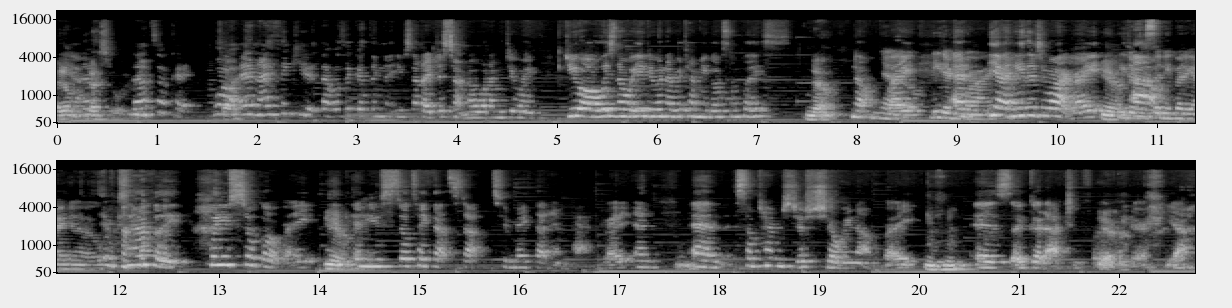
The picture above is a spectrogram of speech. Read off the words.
I don't Yeah, necessarily. That's okay. Well, So- and I think you that was a good thing that you said. I just don't know what I'm doing. Do you always know what you're doing every time you go someplace? No. No, No, right? neither do And I. yeah, neither do I, right? Yeah. Neither does Um, anybody I know. exactly. But you still go, right? Yeah. And you still take that step to make that impact, right? And and sometimes just showing up, right, hmm is a good action for Yeah. a leader. Yeah.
